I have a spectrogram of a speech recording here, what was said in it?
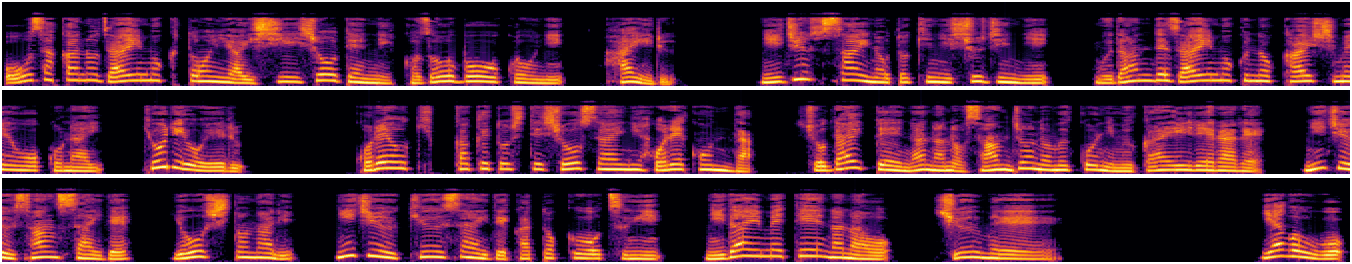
大阪の材木問屋石井商店に小僧暴行に入る。20歳の時に主人に無断で材木の買い占めを行い、距離を得る。これをきっかけとして詳細に惚れ込んだ初代帝七の三女の婿に迎え入れられ、23歳で養子となり、29歳で家督を継ぎ、二代目帝七を襲名。屋号を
